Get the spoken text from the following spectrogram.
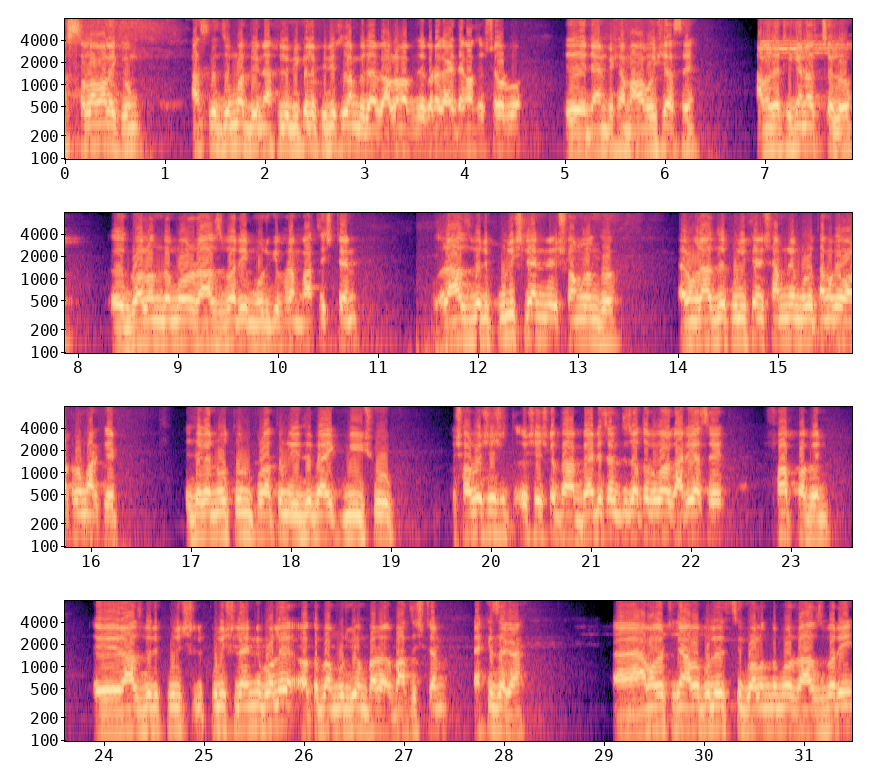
আসসালামু আলাইকুম। আজকে জুম্মার দিন, আসলে বিকেলে ফিরেছিলাম বিদায় ভাবলাম আপনাদের কটা গাড়ি দেখানোর চেষ্টা করব। ডান পেশা মামা বসে আছে। আমাদের ঠিকানা হচ্ছিল ওই গোয়ালন্দ মোড় রাজবাড়ি মুরগি farm bus stand. Rajbari police লাইনের সংলগ্ন এবং রাজবাড়ি পুলিশ লাইনের সামনে মূলত আমাকে অটো মার্কেট। এই জায়গায় নতুন, পুরাতন ইজি বাইক মিশু সর্বশেষ, শেষ কথা, ব্যাটারি চালিত যত প্রকার গাড়ি আছে, সব পাবেন। রাজবাড়ি পুলিশ পুলিশ লাইনে বলে, অথবা মুরগি বাস স্ট্যান্ড, একই জায়গা। আমাদের ঠিকানা আবার বলে দিচ্ছি গলন্দমোড় রাজবাড়ি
